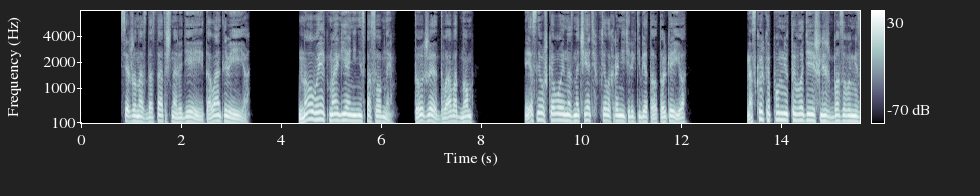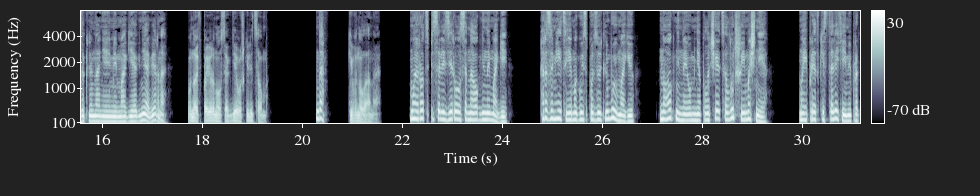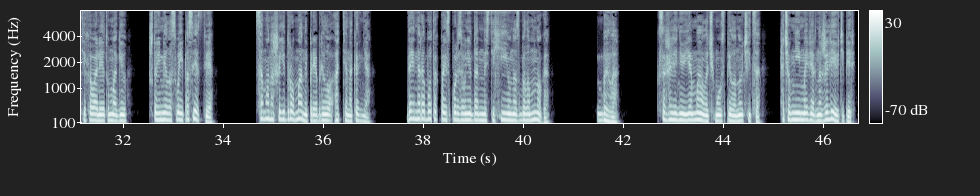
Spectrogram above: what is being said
Все же у нас достаточно людей и талантливее ее. Но, увы, к магии они не способны. Тут же два в одном. Если уж кого и назначать в телохранителе к тебе, то только ее. «Насколько помню, ты владеешь лишь базовыми заклинаниями магии огня, верно?» Вновь повернулся к девушке лицом. «Да», — кивнула она. «Мой род специализировался на огненной магии. Разумеется, я могу использовать любую магию, но огненная у меня получается лучше и мощнее. Мои предки столетиями практиковали эту магию, что имело свои последствия. Само наше ядро маны приобрело оттенок огня. Да и наработок по использованию данной стихии у нас было много. Было. К сожалению, я мало чему успела научиться, о чем неимоверно жалею теперь».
